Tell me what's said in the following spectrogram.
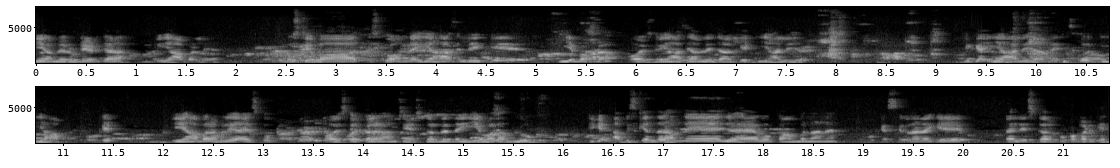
ये हमने रोटेट करा यहाँ पर ले उसके बाद इसको हमने यहाँ से लेके ये पकड़ा और इसको यहाँ से हम ले जाके यहाँ ले जाते ठीक है? यहाँ ले जाते हैं। इसको यहाँ पर, ओके? यहाँ पर हम ले आए इसको और इसका कलर हम चेंज कर देते हैं। ये वाला ब्लू ठीक है? अब इसके अंदर हमने जो है वो काम बनाना है। वो कैसे बनाना है कि पहले इस कलर को पकड़ के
